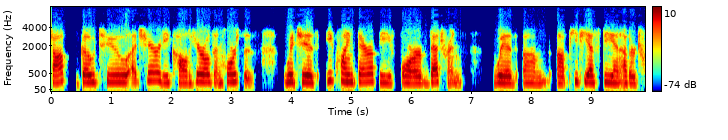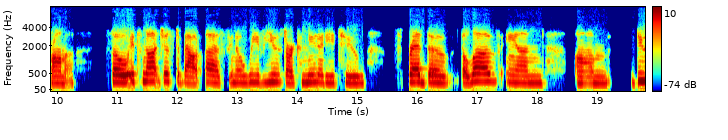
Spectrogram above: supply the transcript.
shop go to a charity called Heroes and Horses, which is equine therapy for veterans with um, uh, PTSD and other trauma. So it's not just about us. You know, we've used our community to spread the the love and um, do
